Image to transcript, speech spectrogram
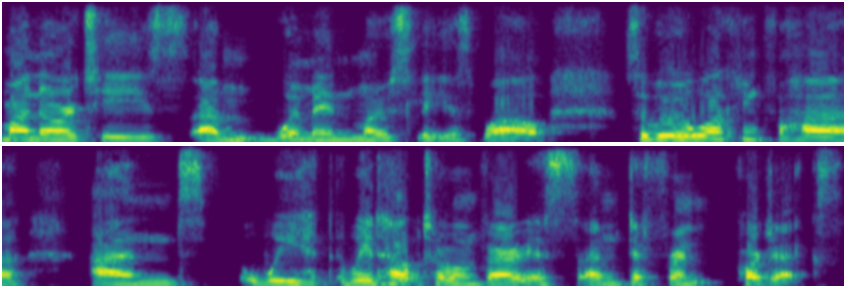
minorities um, women mostly as well. So we were working for her and we had, we had helped her on various um, different projects.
